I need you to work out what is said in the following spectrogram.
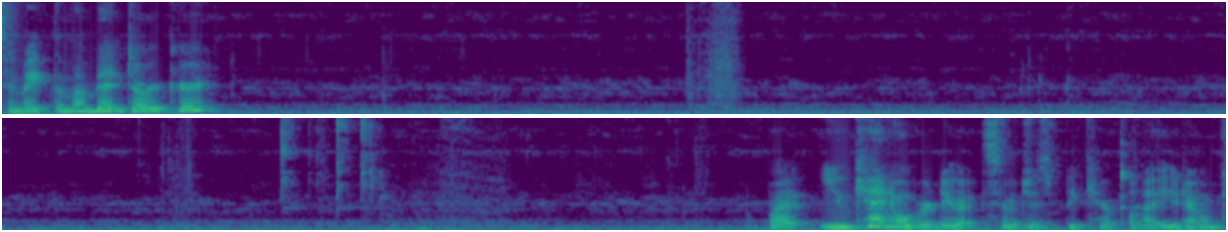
to make them a bit darker. But you can overdo it, so just be careful that you don't.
